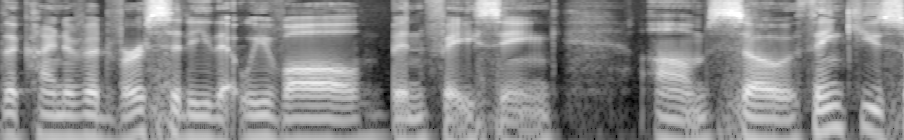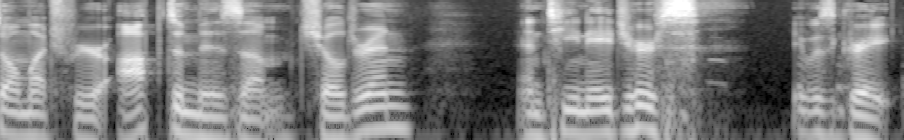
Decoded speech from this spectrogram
the kind of adversity that we've all been facing? Um, so thank you so much for your optimism children and teenagers. It was great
